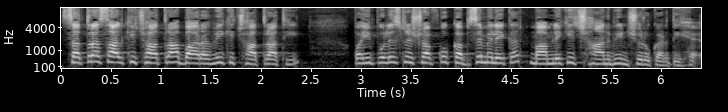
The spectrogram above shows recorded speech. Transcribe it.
सत्रह साल की छात्रा बारहवीं की छात्रा थी। वहीं पुलिस ने शव को कब्जे में लेकर मामले की छानबीन शुरू कर दी है।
